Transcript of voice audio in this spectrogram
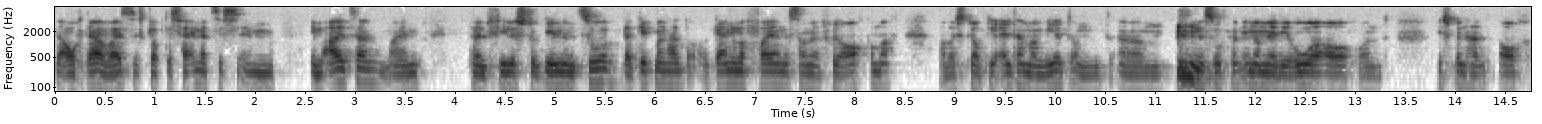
auch da, weißt du. Ich glaube, das verändert sich im, im Alter. Mein, hören viele Studierenden zu. Da geht man halt gerne noch feiern. Das haben wir früher auch gemacht. Aber ich glaube, je älter man wird und ähm, sucht man immer mehr die Ruhe auch. Und ich bin halt auch,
